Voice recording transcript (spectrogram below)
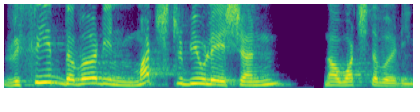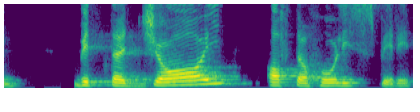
received the word in much tribulation. Now, watch the wording with the joy of the Holy Spirit.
